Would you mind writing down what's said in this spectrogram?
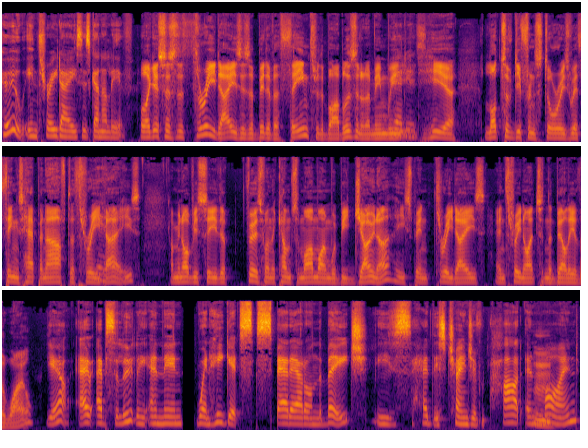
who in three days is going to live? Well, I guess as the three days is a bit of a theme through the Bible, isn't it? I mean, we Yeah, hear lots of different stories where things happen after three Yeah. days. I mean, obviously, the first one that comes to my mind would be Jonah. He spent three days and three nights in the belly of the whale. Yeah, a- absolutely. And then when he gets spat out on the beach, he's had this change of heart and mind,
